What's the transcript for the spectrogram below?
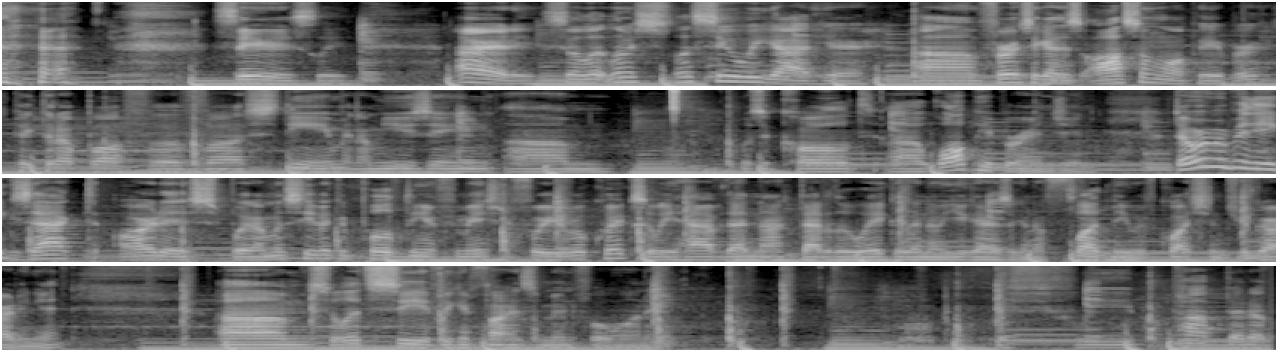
seriously. Alrighty, so let, us let's see what we got here. Um, first, I got this awesome wallpaper. Picked it up off of uh, Steam, and I'm using um, what's it called? Uh, Wallpaper Engine. Don't remember the exact artist, but I'm gonna see if I can pull up the information for you real quick, so we have that knocked out of the way, because I know you guys are gonna flood me with questions regarding it. Um, so let's see if we can find some info on it. If we pop that up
